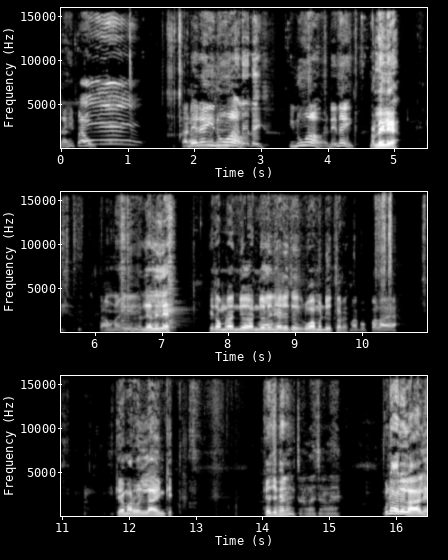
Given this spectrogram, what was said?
નહીં પાવું. અડે નહીં ઈનું હ અડે નહીં. લઈ લે લે. લઈ લે. એ તો હમણાં અંડે અંડે લઈને હેડે તો રોવા માંડ્યો તરત મારા પપ્પા લાયા. કે મારો વળી લાયા એમ કે. કે છે ફેનિલ ચાલે ચાલે. કોના વાલે લાયા લે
